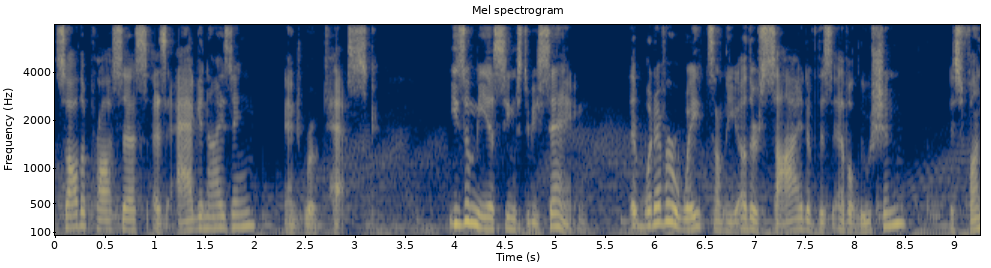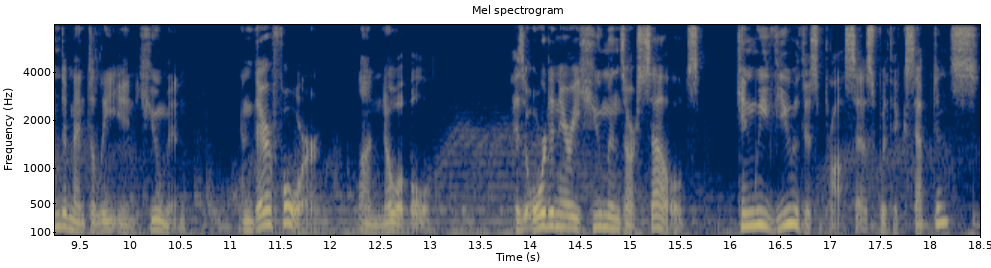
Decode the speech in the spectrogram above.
saw the process as agonizing and grotesque. Izumiya seems to be saying that whatever waits on the other side of this evolution is fundamentally inhuman, and therefore unknowable. As ordinary humans ourselves, can we view this process with acceptance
